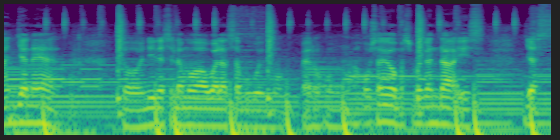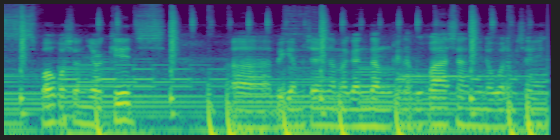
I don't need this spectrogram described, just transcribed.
Nandyan na yan. So, hindi na sila mawawala sa buhay mo. Pero kung ako sa'yo, mas maganda is just focus on your kids. Uh, bigyan mo sila ng magandang kinabukasan. What I'm saying?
